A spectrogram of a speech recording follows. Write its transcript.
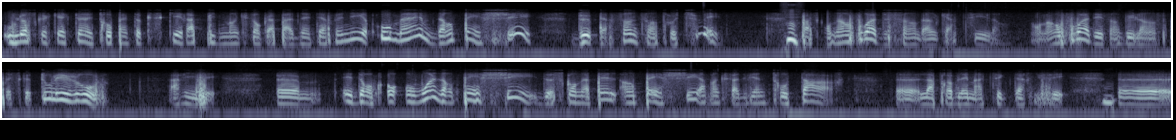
ou lorsque quelqu'un est trop intoxiqué rapidement, qui sont capables d'intervenir, ou même d'empêcher deux personnes s'entretuer. Hum. Parce qu'on envoie du sang dans le quartier, là. On envoie des ambulances presque tous les jours arriver. Euh, et donc, au, moins d'empêcher, de ce qu'on appelle empêcher avant que ça devienne trop tard, euh, la problématique d'arriver. Euh,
